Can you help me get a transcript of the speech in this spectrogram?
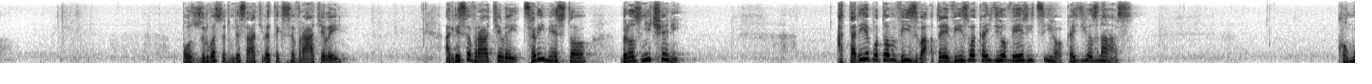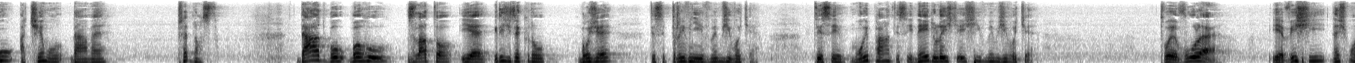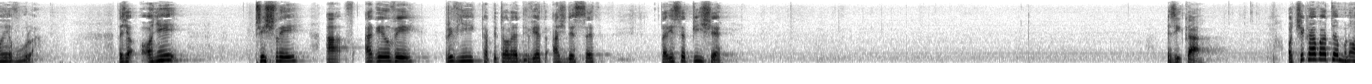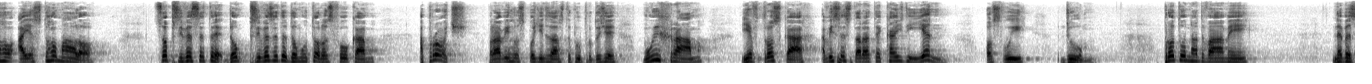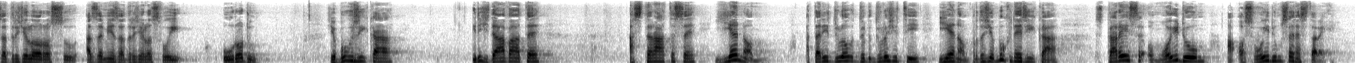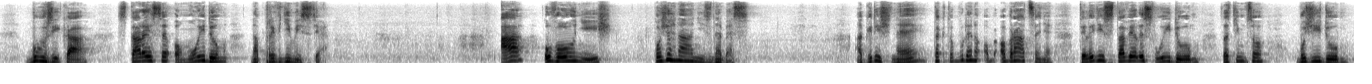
po zhruba 70 letech se vrátili a když se vrátili, celé město bylo zničené. A tady je potom výzva, a to je výzva každého věřícího, každého z nás. Komu a čemu dáme přednost? Dát Bohu zlato je, když řeknu, Bože, ty jsi první v mém životě. Ty jsi můj pán, ty jsi nejdůležitější v mém životě. Tvoje vůle je vyšší než moje vůle. Takže oni přišli a v Ageovi první kapitole 9 až 10 tady se píše, říká, očekáváte mnoho a je z toho málo, co přivezete, dom, přivezete domů, to rozfoukám. A proč? Právě hospodin zástupu, protože můj chrám je v troskách a vy se staráte každý jen o svůj dům. Proto nad vámi nebe zadrželo rosu a země zadrželo svůj úrodu. Že Bůh říká, když dáváte a staráte se jenom, a tady důležitý jenom, protože Bůh neříká, starej se o můj dům a o svůj dům se nestarej. Bůh říká, starej se o můj dům na prvním místě. A uvolníš požehnání z nebes. A když ne, tak to bude obráceně. Ty lidi stavěli svůj dům, zatímco boží dům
